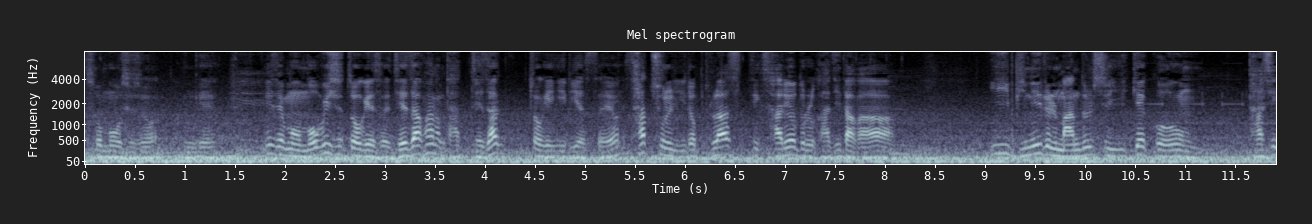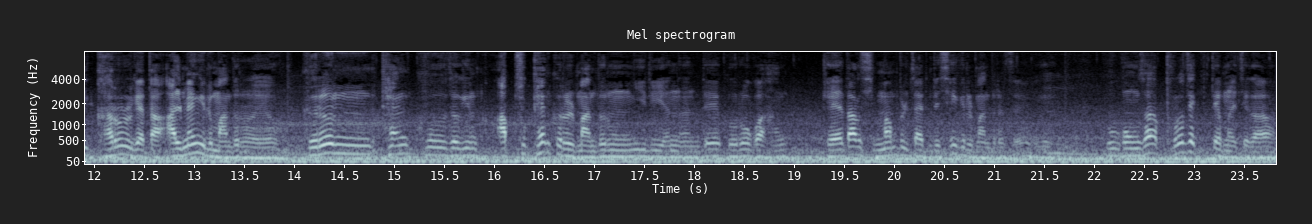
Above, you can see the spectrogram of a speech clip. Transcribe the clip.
처음 오셔서 한 게. 이제 뭐 모비스 쪽에서 제작하는 다 제작 쪽의 일이었어요. 사출 이런 플라스틱 사료들을 가지다가 이 비닐을 만들 수 있게끔 다시 가루를 갖다 알맹이를 만들어요. 그런 탱크적인 압축 탱크를 만드는 일이었는데 그로가 한 개당 10만 불짜리인데 세 개를 만들었어요. 그게. 그 공사 프로젝트 때문에 제가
